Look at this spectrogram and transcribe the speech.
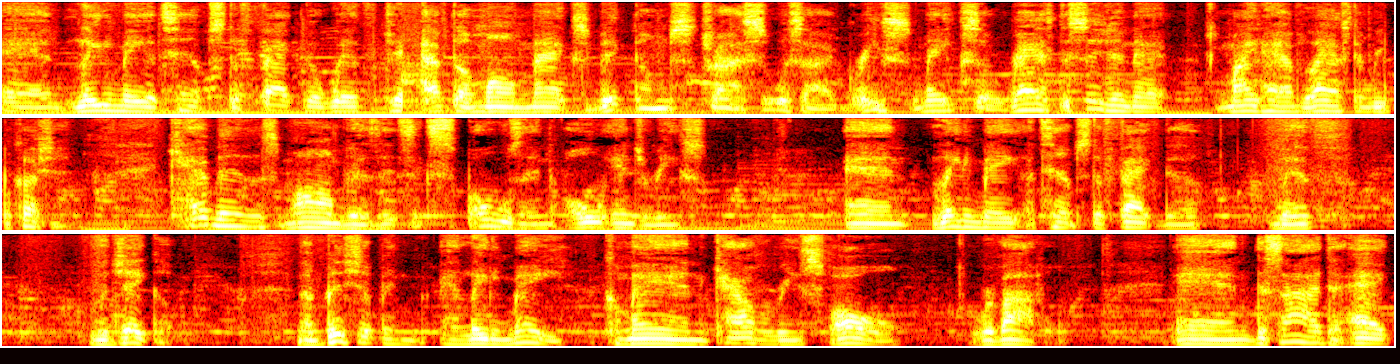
and Lady May attempts to factor with Jake. After Mom Mac's victims try suicide, Grace makes a rash decision that might have lasting repercussion. Kevin's mom visits, exposing old injuries, and Lady May attempts to factor with with Jacob. Now Bishop and, and Lady May command Calvary's fall revival and decide to act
